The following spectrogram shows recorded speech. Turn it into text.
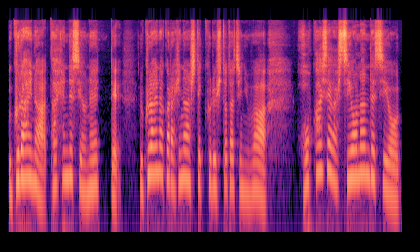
ウクライナ大変ですよねってウクライナから避難してくる人たちには法改正が必要なんですよ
